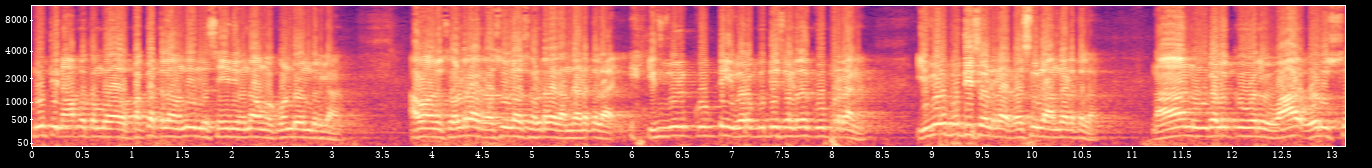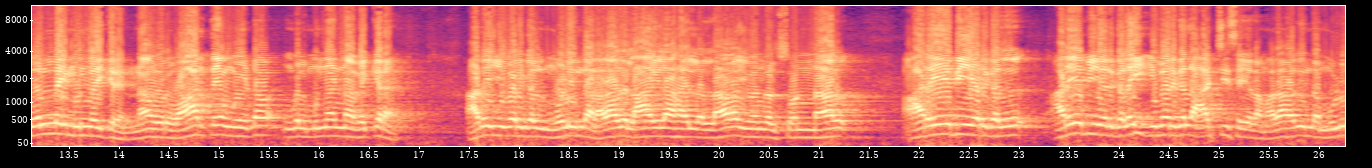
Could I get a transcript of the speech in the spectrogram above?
நூற்றி நாற்பத்தொம்போது பக்கத்தில் வந்து இந்த செய்தி வந்து அவங்க கொண்டு வந்திருக்காங்க. அவன் சொல்கிறார் ரசூலா சொல்கிறார் அந்த இடத்துல. இவர் கூப்பிட்டு இவரை புத்தி சொல்கிறத கூப்பிட்றாங்க. இவர் புத்தி சொல்கிறார் ரசூலா அந்த இடத்துல. நான் உங்களுக்கு ஒரு வா ஒரு சொல்லை முன்வைக்கிறேன். நான் ஒரு வார்த்தையை உங்ககிட்ட உங்கள் முன்னாடி நான் வைக்கிறேன். அதை இவர்கள் மொழிந்தால் அதாவது லா இல்லல்லாக இவங்கள் சொன்னால் அரேபியர்கள் அரேபியர்களை இவர்கள் ஆட்சி செய்யலாம். அதாவது இந்த முழு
